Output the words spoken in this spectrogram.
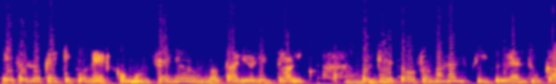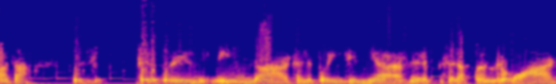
Eso es lo que hay que poner, como un sello de un notario electrónico. Porque de todas formas la escritura en su casa, pues se le puede inundar, se le puede incendiar, se, se la pueden robar.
